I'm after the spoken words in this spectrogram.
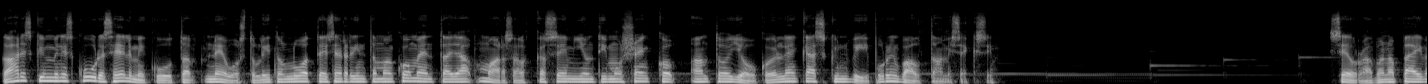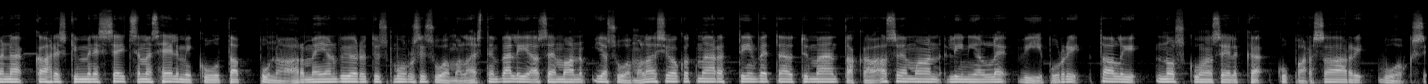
26. helmikuuta Neuvostoliiton luoteisen rintaman komentaja Marsalkka Semjon Timoshenko antoi joukoilleen käskyn Viipurin valtaamiseksi – Seuraavana päivänä 27. helmikuuta puna-armeijan vyörytys mursi suomalaisten väliaseman ja suomalaisjoukot määrättiin vetäytymään taka-asemaan linjalle Viipuri, Tali, Noskuan selkä, Kuparsaari vuoksi.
